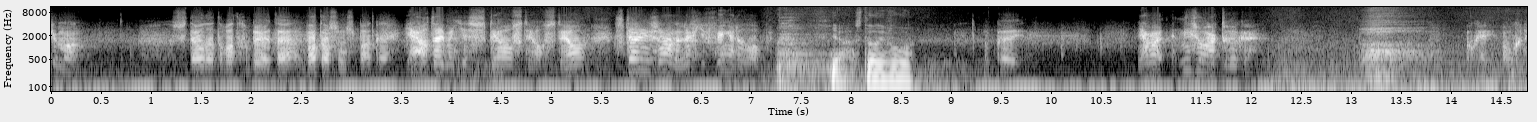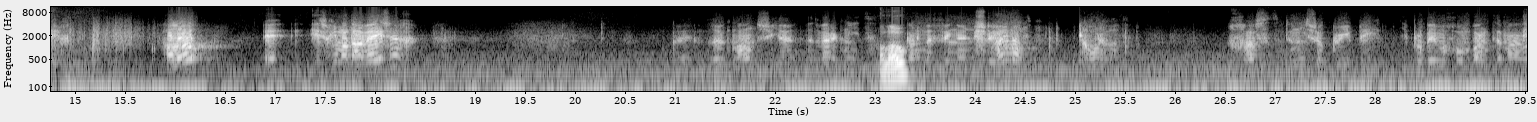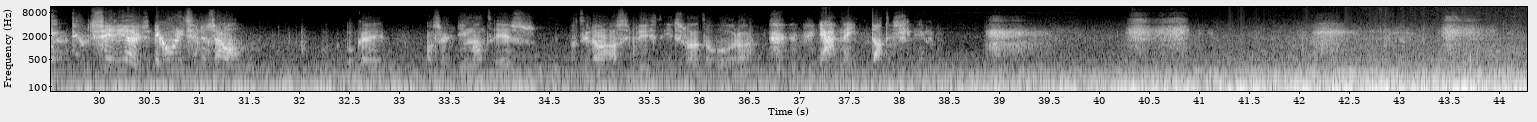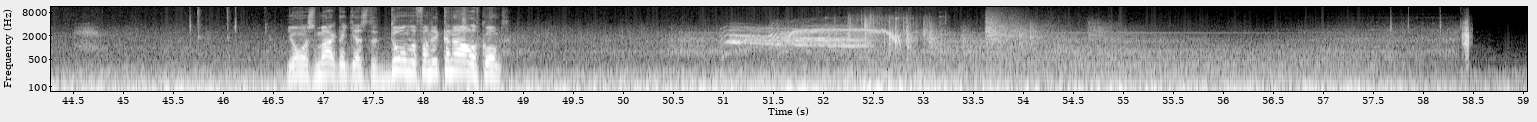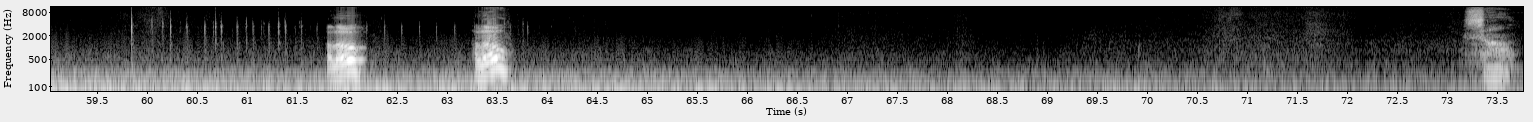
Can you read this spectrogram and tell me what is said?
je, man. Stel dat er wat gebeurt, hè? Wat als ze ons pakken? Jij altijd met je stel, stel, stel. Stel je eens aan en leg je vinger erop. Ja, stel je voor. Oké. Ja, maar niet zo hard drukken. Oké, ogen dicht. Hallo? Eh, is er iemand aanwezig? Oké, leuk man, zie je? Het werkt niet. Hallo? Kan ik Jongens, maak dat je als de donder van dit kanaal afkomt. Hallo? Hallo? Zaal.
